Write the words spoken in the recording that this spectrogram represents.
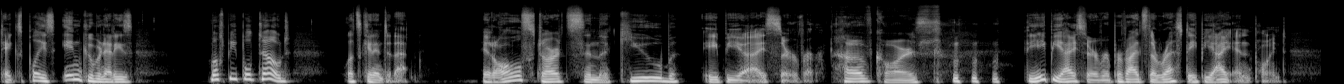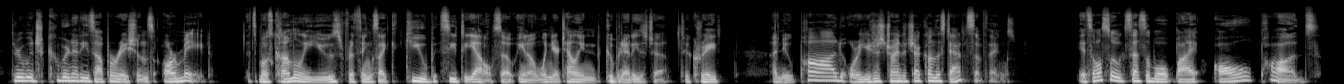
takes place in Kubernetes. Most people don't. Let's get into that. It all starts in the Kube API server. Of course. The API server provides the REST API endpoint through which Kubernetes operations are made. It's most commonly used for things like kubectl. So, you know, when you're telling Kubernetes to, to create a new pod or you're just trying to check on the status of things. It's also accessible by all pods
